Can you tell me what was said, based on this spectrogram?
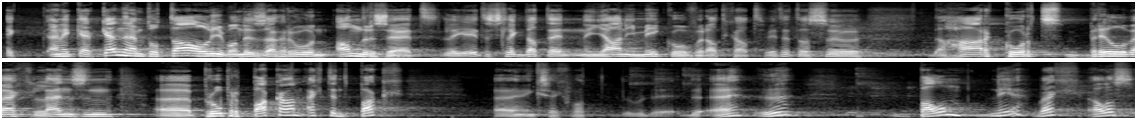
ik, en ik herkende hem totaal niet, want hij zag er gewoon anders uit. Het is like dat hij een Jani makeover had gehad. Weet je? Het was zo haar kort, bril weg, lenzen, uh, proper pak aan, echt in het pak. En ik zeg, wat? De, hè? Palm? Nee, weg, alles.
